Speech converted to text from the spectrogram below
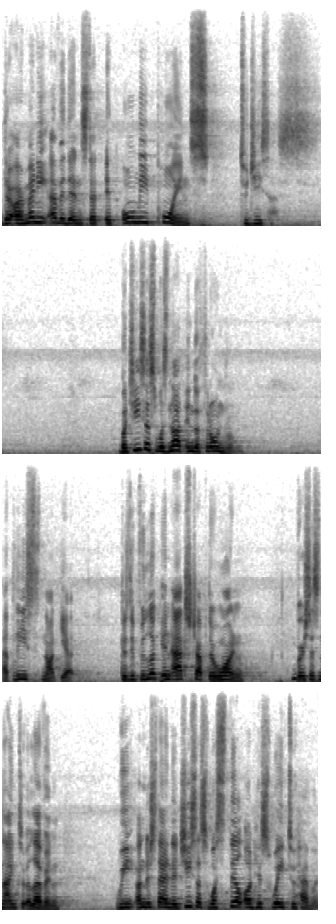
there are many evidence that it only points to Jesus. But Jesus was not in the throne room, at least not yet. Because if we look in Acts chapter 1, verses 9 to 11, we understand that Jesus was still on his way to heaven.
